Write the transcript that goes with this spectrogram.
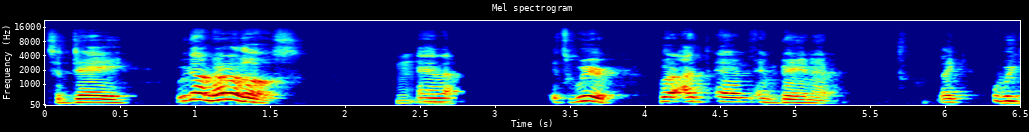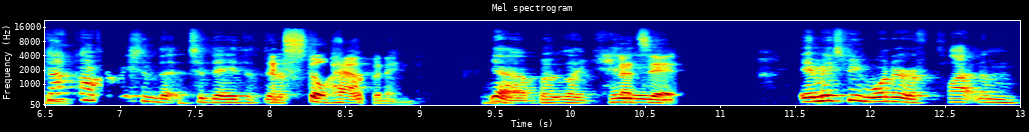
Today we got none of those. Mm-mm. And It's weird, but I and and Bayonetta, like we got confirmation that today that they're It's still happening. Yeah, but like, hey, That's it. It makes me wonder if Platinum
